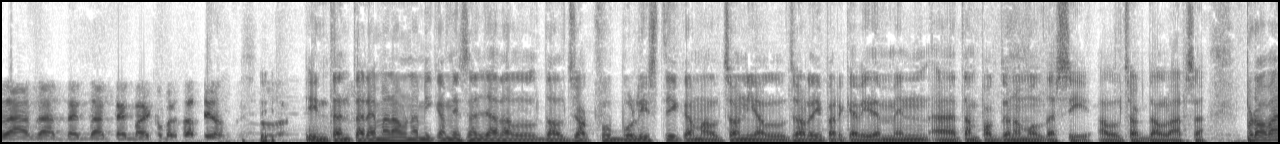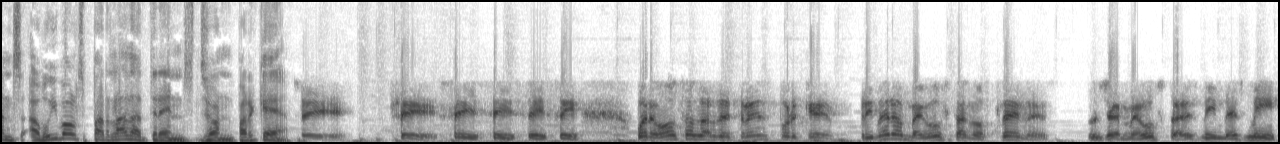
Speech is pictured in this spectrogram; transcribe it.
da, da, da, da tema de conversación, sin duda. Intentarem anar una mica més enllà del, del joc futbolístic amb el John i el Jordi, perquè, evidentment, eh, tampoc dona molt de sí el joc del Barça. Però abans, avui vols parlar de trens, John, per què? Sí, sí, sí, sí, sí, sí. Bueno, vamos a hablar de trenes porque primero me gustan los trenes. O sea, me gusta, es mi, es mi,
